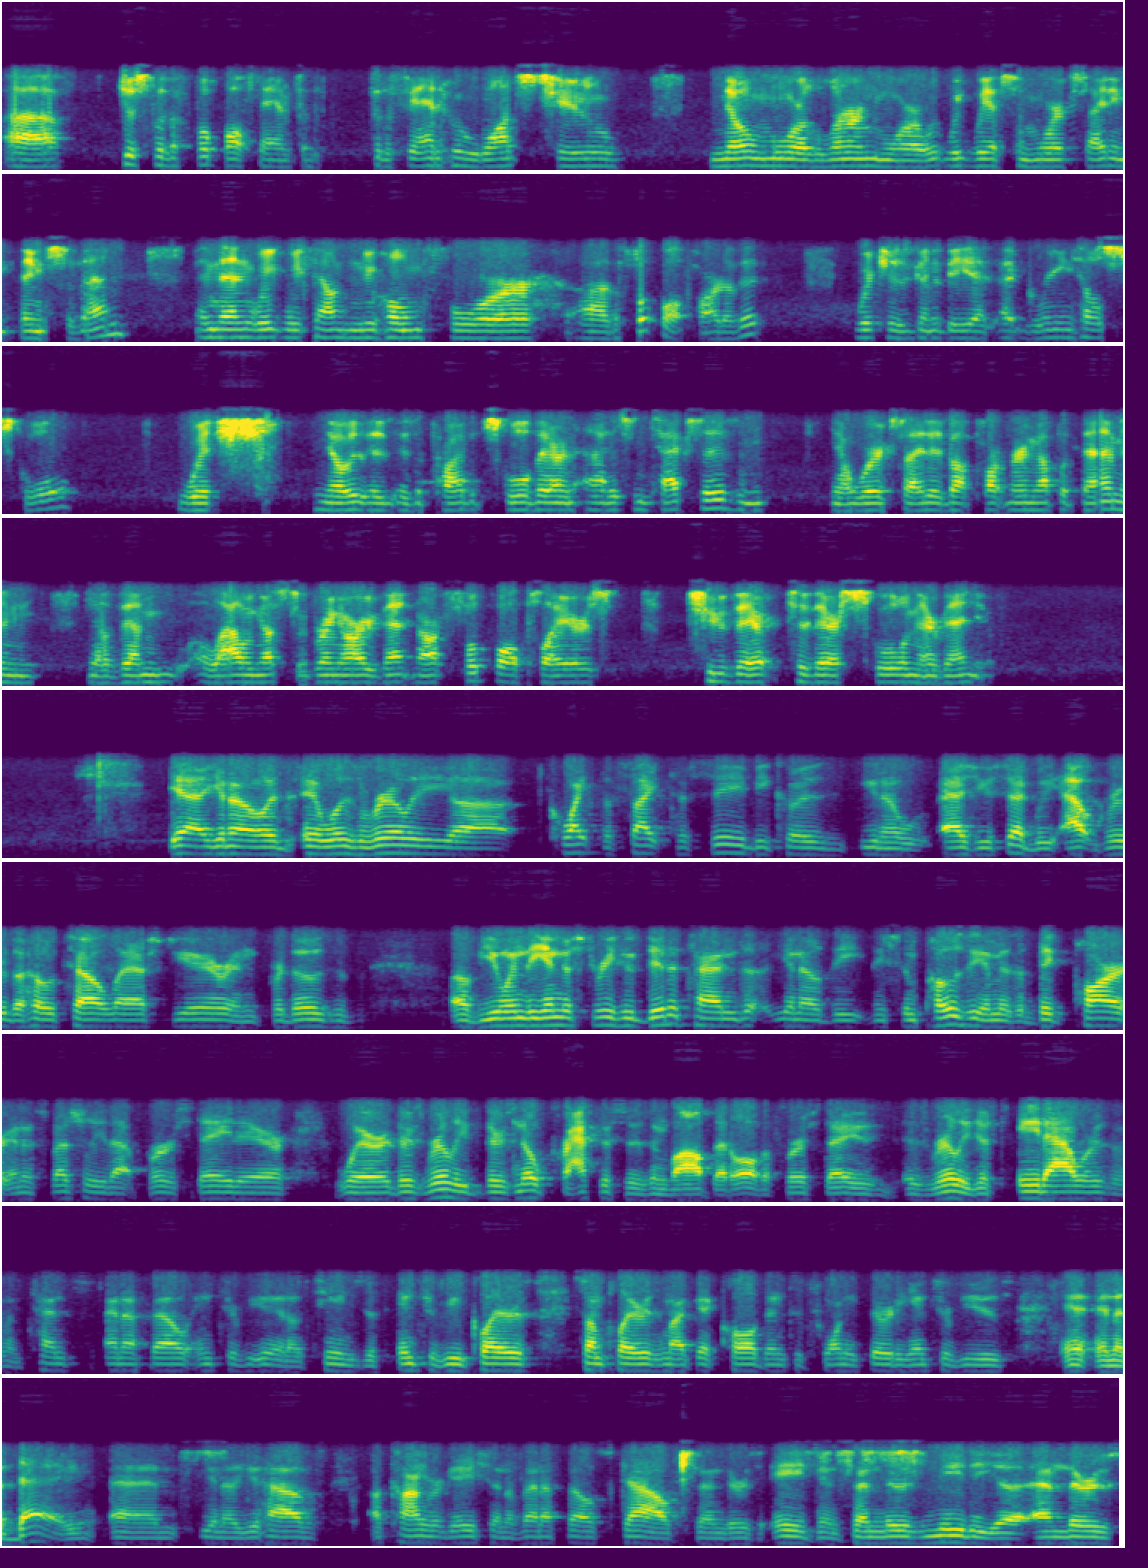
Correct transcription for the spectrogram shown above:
Uh, just for the football fan, for the for the fan who wants to know more, learn more, we, we have some more exciting things for them. And then we, we found a new home for uh, the football part of it, which is going to be at, at Green Hill School, which you know is, is a private school there in Addison, Texas, and you know we're excited about partnering up with them and you know them allowing us to bring our event and our football players to their to their school and their venue. Yeah, you know, it, it was really uh, quite the sight to see because you know, as you said, we outgrew the hotel last year, and for those of of you in the industry who did attend, you know, the the symposium is a big part, and especially that first day there, where there's really there's no practices involved at all. The first day is, is really just eight hours of intense NFL interview. You know, teams just interview players. Some players might get called into 20, 30 interviews in, in a day, and you know, you have a congregation of NFL scouts and there's agents and there's media and there's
